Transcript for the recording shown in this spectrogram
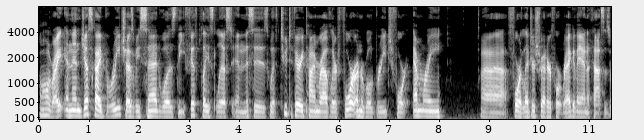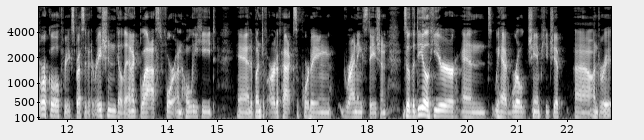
All right, and then Jeskai Breach, as we said, was the fifth place list, and this is with two Teferi Time Raveler, four Underworld Breach, four Emry, uh, four Ledger Shredder, four Ragavan, Athasa's Oracle, three Expressive Iteration, Galvanic Blast, four Unholy Heat, and a bunch of artifacts supporting Grinding Station. And so the deal here, and we had World Championship uh, Andre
